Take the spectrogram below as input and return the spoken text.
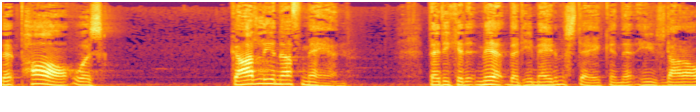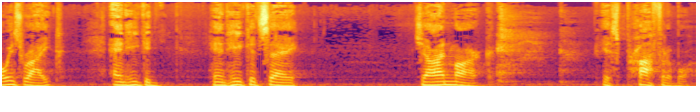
that Paul was godly enough man that he could admit that he made a mistake and that he's not always right, and he could and he could say, John Mark is profitable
